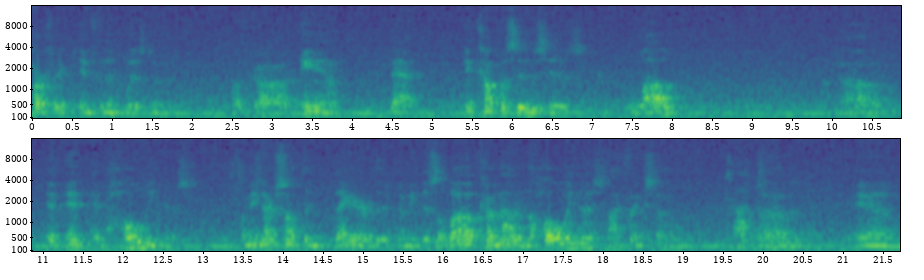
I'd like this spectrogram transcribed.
perfect, infinite wisdom of God, and that encompasses His love uh, and, and, and holiness. I mean, there's something there that, I mean, does the love come out of the holiness? I think so. Uh, and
